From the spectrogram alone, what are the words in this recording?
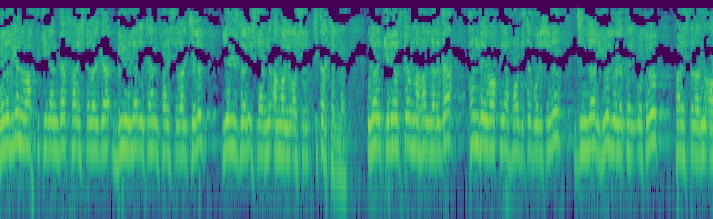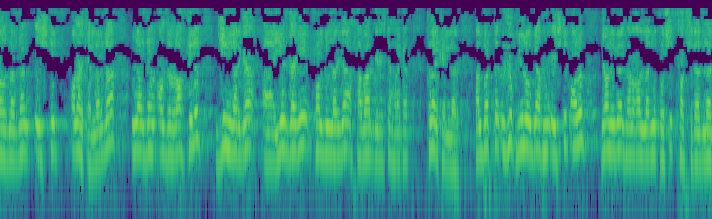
bo'ladigan vaqti kelganda farishtalarga buyurilar ekan farishtalar kelib yer yuzidagi ishlarni amalga oshirib ketarkanlar. Ular kelayotgan mahallarida qanday voqea hodisa bo'lishini jinlar yo'l yo'lakay o'tirib farishtalarni og'izlaridan eshitib olar ekanlarda ulardan oldinroq kelib jinlarga e, yerdagi folbinlarga xabar berishga harakat qilar ekanlar. Albatta uzuq yuluq gapni eshitib olib yoniga yolg'onlarni qo'shib topshiradilar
